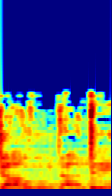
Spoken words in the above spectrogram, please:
jauh dariku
